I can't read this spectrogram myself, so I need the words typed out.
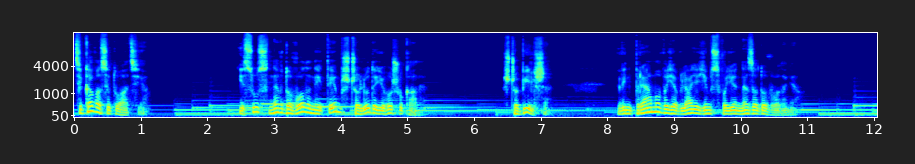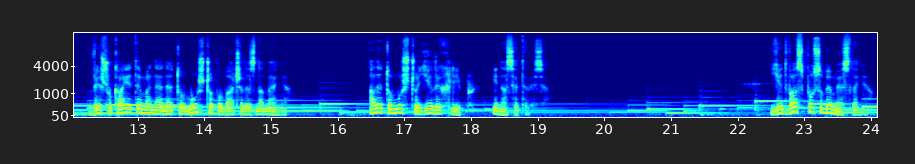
Цікава ситуація. Ісус невдоволений тим, що люди його шукали. Що більше, Він прямо виявляє їм своє незадоволення. Ви шукаєте мене не тому, що побачили знамення, але тому, що їли хліб і наситилися. Є два способи мислення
